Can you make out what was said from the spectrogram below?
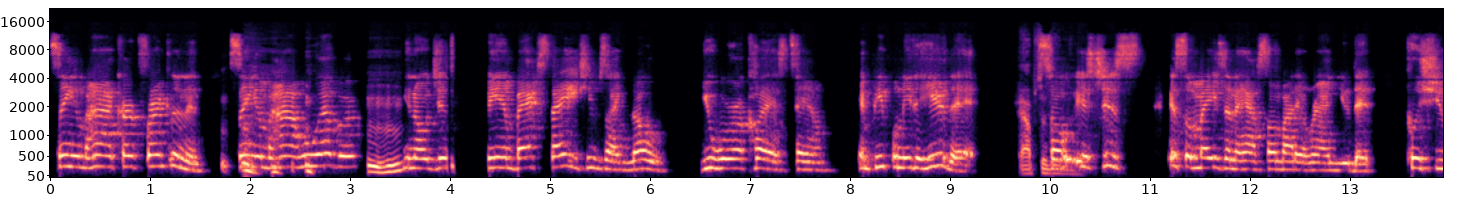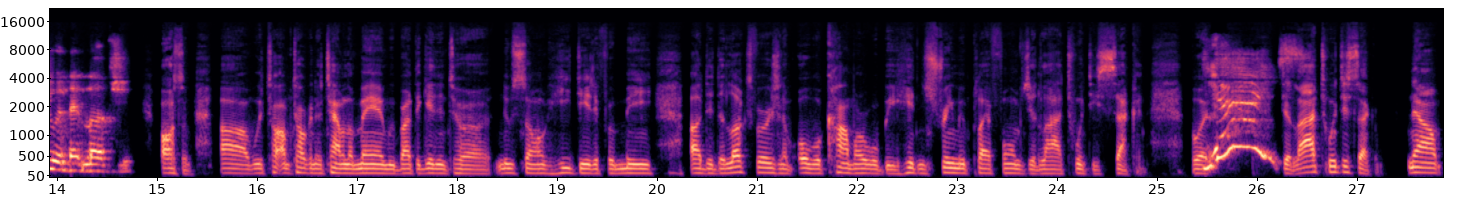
singing behind Kirk Franklin and singing behind whoever, Mm-hmm. you know, just being backstage. He was like, No, you world class, Tam. And people need to hear that. Absolutely. So it's just, it's amazing to have somebody around you that push you and that loves you. Awesome. Uh, we talk, I'm talking to Tamela Mann. We're about to get into a new song. He did it for me. Uh, the deluxe version of Overcomer will be hitting streaming platforms July 22nd. But Yes. July 22nd. Now,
